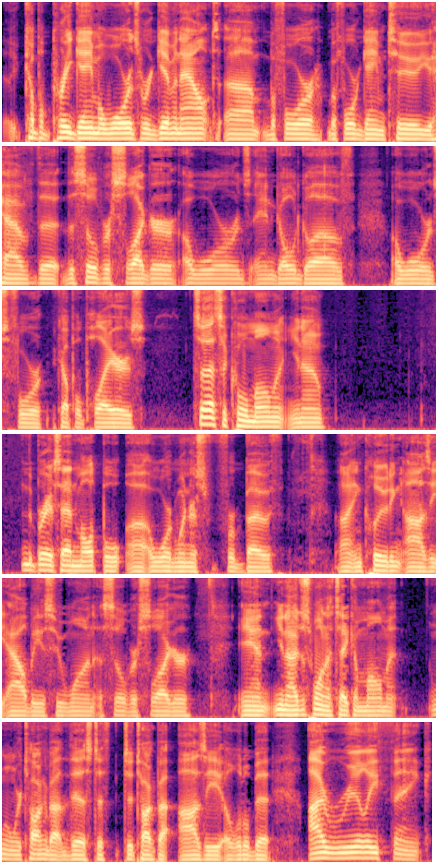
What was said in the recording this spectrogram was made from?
a couple pre-game awards were given out um, before before game two. You have the the Silver Slugger awards and Gold Glove awards for a couple players. So that's a cool moment, you know. The Braves had multiple uh, award winners for both, uh, including Ozzie Albies, who won a Silver Slugger. And you know, I just want to take a moment when we're talking about this to to talk about Ozzie a little bit. I really think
